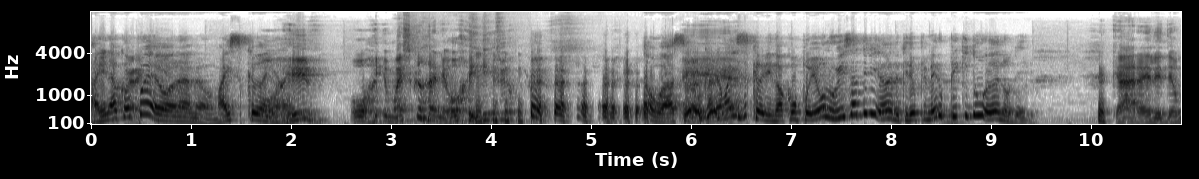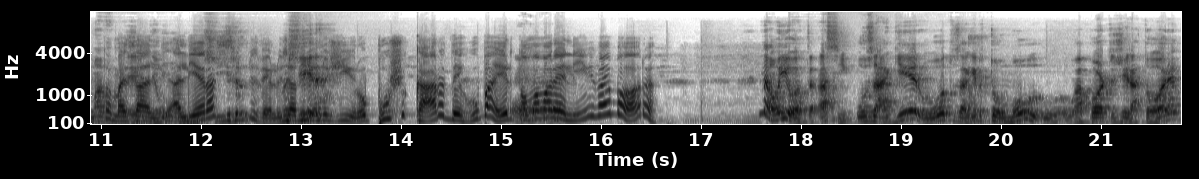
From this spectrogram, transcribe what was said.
aí não acompanhou, né, meu? Mais canha. horrível. Horrível, mas Scania, horrível. Não, assim, o cara é mais canha. Não acompanhou o Luiz Adriano, que deu o primeiro pique do ano dele. Cara, ele deu uma. Então, mas ele ali, deu um ali era giro- simples, velho. O Luiz giro. Adriano girou, puxa o cara, derruba ele, toma É. um amarelinho e vai embora. Não, e outra, assim, o zagueiro, o outro zagueiro tomou o- a porta giratória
